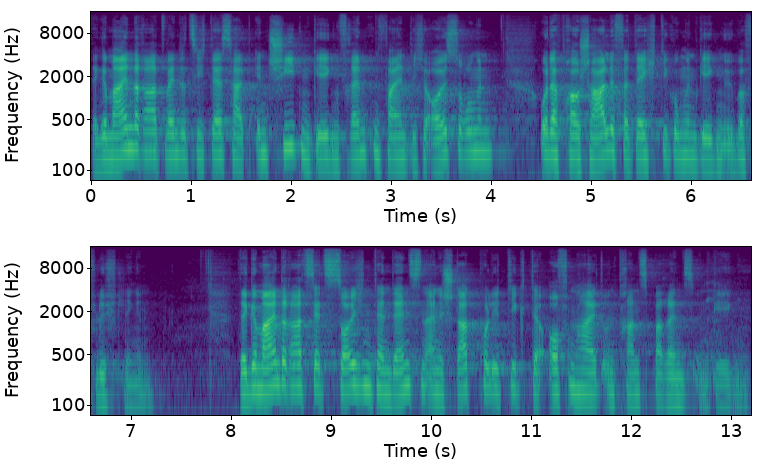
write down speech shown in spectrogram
Der Gemeinderat wendet sich deshalb entschieden gegen fremdenfeindliche Äußerungen oder pauschale Verdächtigungen gegenüber Flüchtlingen. Der Gemeinderat setzt solchen Tendenzen eine Stadtpolitik der Offenheit und Transparenz entgegen.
